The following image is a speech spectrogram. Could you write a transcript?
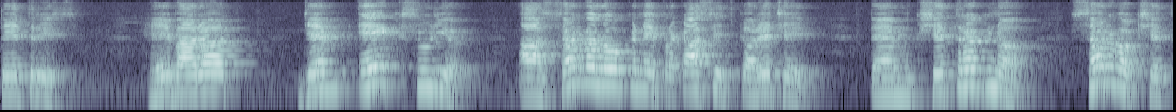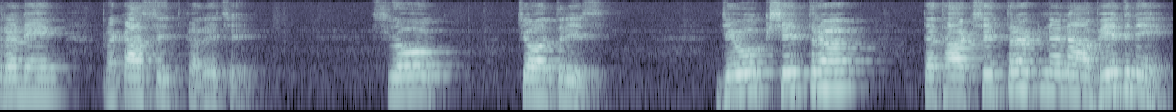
તેત્રીસ. હે ભારત, જેમ એક સૂર્ય આ સર્વલોકને પ્રકાશિત કરે છે, તેમ ક્ષેત્રજ્ઞ સર્વ ક્ષેત્રને પ્રકાશિત કરે છે. શ્લોક ચોત્રીસ. જેઓ ક્ષેત્ર તથા ક્ષેત્રજ્ઞના ભેદને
